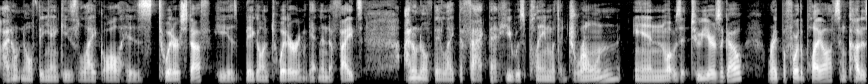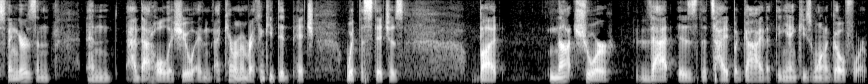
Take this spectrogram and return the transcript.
I don't know if the Yankees like all his Twitter stuff. He is big on Twitter and getting into fights. I don't know if they like the fact that he was playing with a drone in what was it, two years ago, right before the playoffs, and cut his fingers and and had that whole issue. And I can't remember. I think he did pitch with the stitches but not sure that is the type of guy that the Yankees want to go for.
